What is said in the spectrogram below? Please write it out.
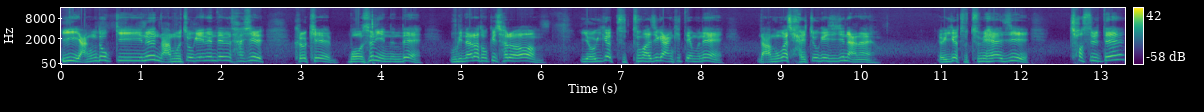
이 양도끼는 나무 쪼개는 데는 사실 그렇게 멋은 있는데 우리나라 도끼처럼 여기가 두툼하지가 않기 때문에 나무가 잘 쪼개지진 않아요. 여기가 두툼해야지 쳤을 때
